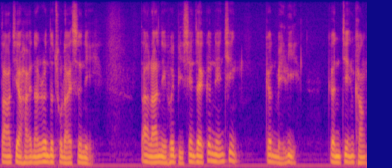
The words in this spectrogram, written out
大家还能认得出来是你。当然，你会比现在更年轻、更美丽、更健康。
